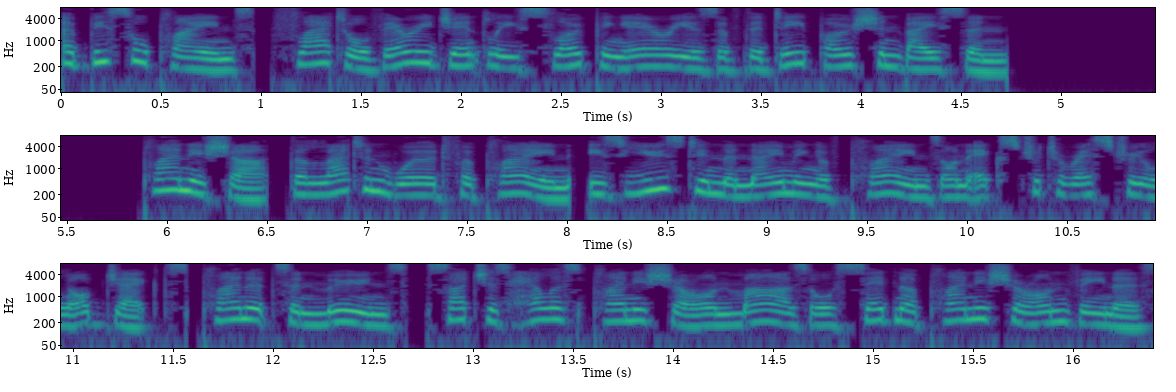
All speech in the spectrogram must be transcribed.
Abyssal plains, flat or very gently sloping areas of the deep ocean basin. Planitia, the Latin word for plain, is used in the naming of plains on extraterrestrial objects planets and moons, such as Hellas Planitia on Mars or Sedna Planitia on Venus.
